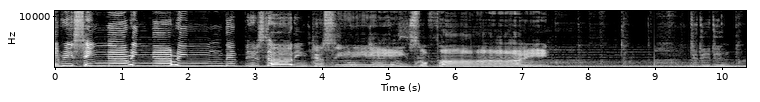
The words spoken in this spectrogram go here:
Every single ring, ring that they're starting to sing so fine. Do-do-do.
